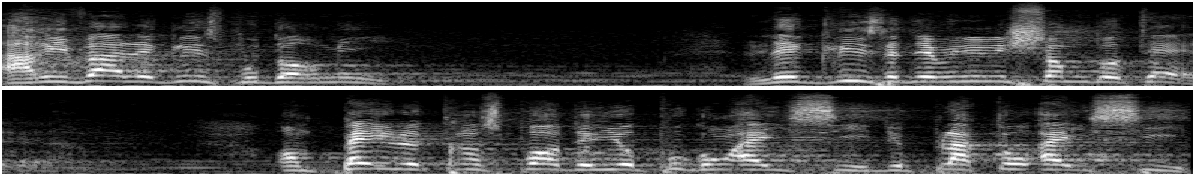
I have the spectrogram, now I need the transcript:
arriver à l'église pour dormir. L'église est devenue une chambre d'hôtel. On paye le transport de Yopougon à ici, du plateau à ici,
